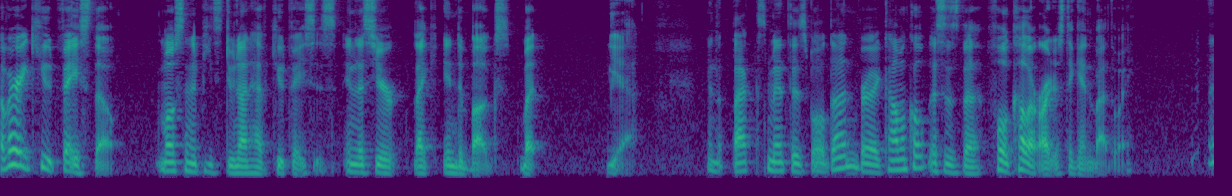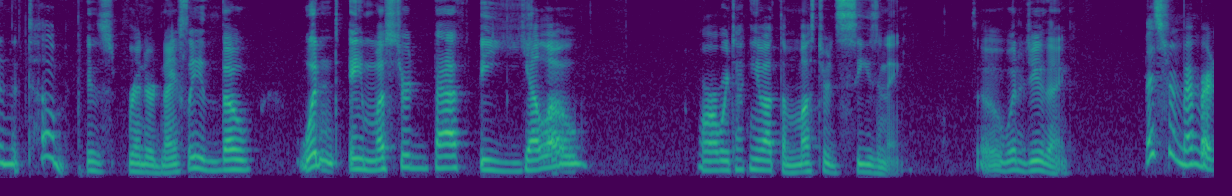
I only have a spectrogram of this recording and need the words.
A very cute face though. Most centipedes do not have cute faces, unless you're like into bugs. But yeah. And the blacksmith is well done, very comical. This is the full color artist again, by the way. And the tub is rendered nicely, though wouldn't a mustard bath be yellow? Or are we talking about the mustard seasoning? So, what did you think? Misremembered,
